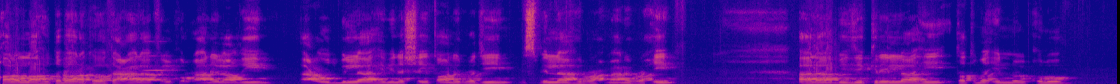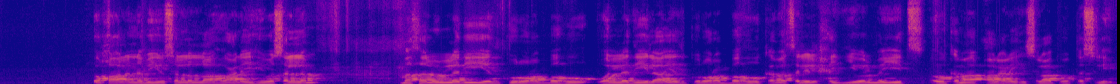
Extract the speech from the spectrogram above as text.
قال الله تبارك وتعالى في القرآن العظيم أعوذ بالله من الشيطان الرجيم بسم الله الرحمن الرحيم ألا بذكر الله تطمئن القلوب وقال النبي صلى الله عليه وسلم مثل الذي يذكر ربه والذي لا يذكر ربه كمثل الحي والميت أو كما قال عليه الصلاة والتسليم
